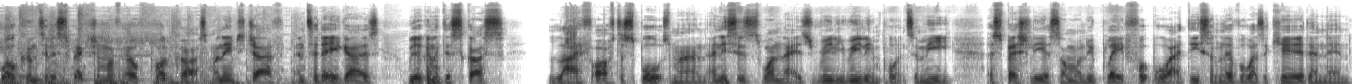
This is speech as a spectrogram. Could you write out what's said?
Welcome to the Spectrum of Health podcast. My name's Jav, and today, guys, we are going to discuss life after sports, man. And this is one that is really, really important to me, especially as someone who played football at a decent level as a kid and then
